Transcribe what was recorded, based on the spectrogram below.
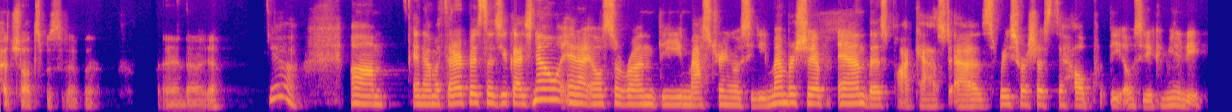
headshots specifically, and uh, yeah. Yeah. Um, and I'm a therapist, as you guys know, and I also run the Mastering OCD membership and this podcast as resources to help the OCD community.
